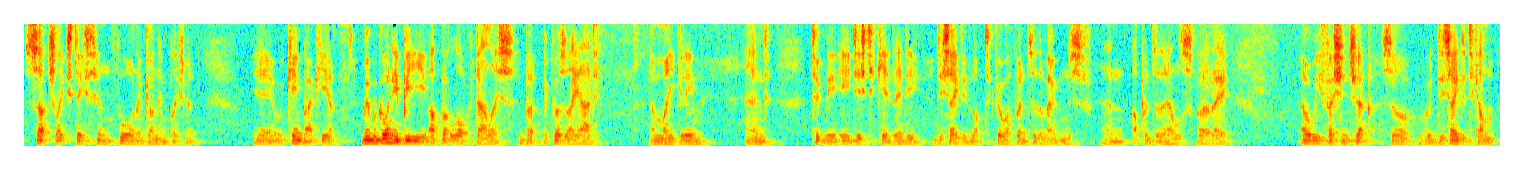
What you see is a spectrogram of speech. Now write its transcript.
searchlight Station for a gun emplacement. Yeah, we came back here. We were going to be up at Loch Dallas, but because I had a migraine and took me ages to get ready, I decided not to go up into the mountains and up into the hills for uh, a wee fishing trip. So we decided to come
